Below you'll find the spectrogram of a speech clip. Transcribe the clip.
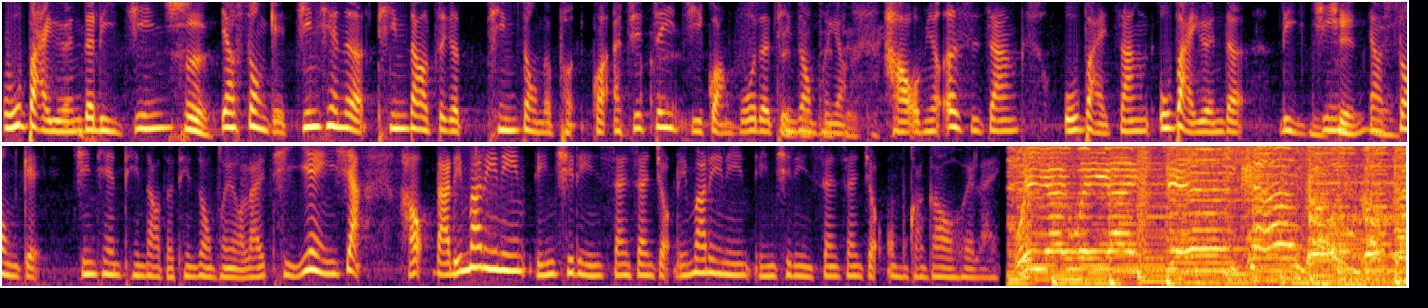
五百元的礼金是要送给今天的听到这个听众的朋广啊，这这一集广播的听众朋友。好，我们有二十张。五百张五百元的礼金要送给今天听到的听众朋友来体验一下。好，打零八零零零七零三三九零八零零零七零三三九，我们广告回来。为爱为爱健康 Go Go Go，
